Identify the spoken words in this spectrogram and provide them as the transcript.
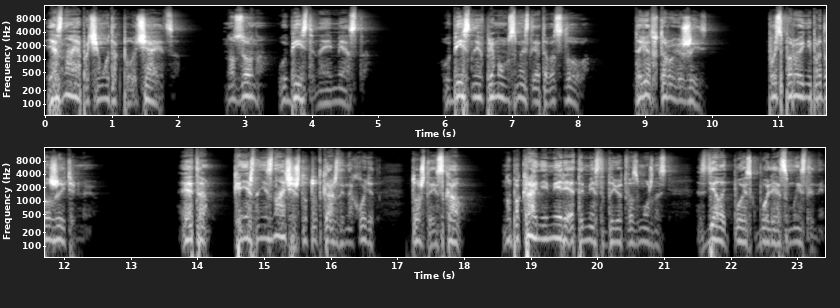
Я знаю, почему так получается. Но зона – убийственное место. Убийственное в прямом смысле этого слова. Дает вторую жизнь. Пусть порой непродолжительную. Это, конечно, не значит, что тут каждый находит то, что искал. Но, по крайней мере, это место дает возможность сделать поиск более осмысленным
